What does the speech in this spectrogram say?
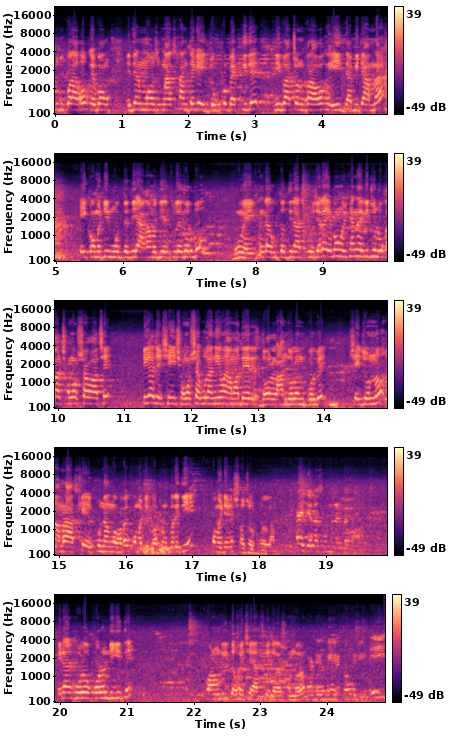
শুরু করা হোক এবং এদের মাঝখান থেকে এই যোগ্য ব্যক্তিদের নির্বাচন করা হোক, এই দাবিটা আমরা এই কমিটির মধ্যে দিয়ে আগামী দিনে তুলে ধরবো। এইখানকার উত্তর দিনাজপুর জেলা এবং এখানে কিছু লোকাল সমস্যাও আছে ঠিক আছে? সেই সমস্যাগুলো নিয়েও আমাদের দল আন্দোলন করবে। সেই জন্য আমরা আজকে পূর্ণাঙ্গভাবে কমিটি গঠন করে দিয়ে কমিটিকে সচল করলাম। এটা হলো করণডিগিতে করণডিগিতে হয়েছে আজকে জেলা সম্মেলন। এই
